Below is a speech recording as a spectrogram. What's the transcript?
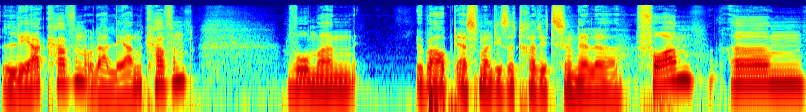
Lehrcoven oder Lerncoven wo man überhaupt erstmal diese traditionelle Form ähm,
